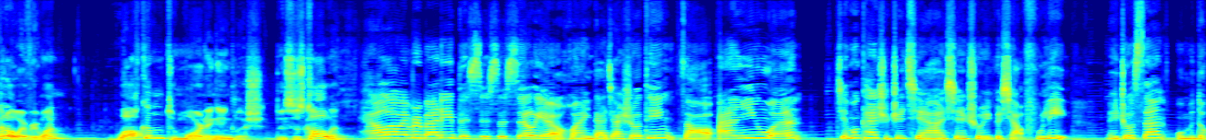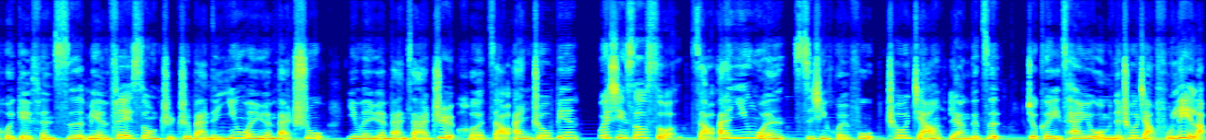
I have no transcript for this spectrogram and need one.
Hello, everyone. Welcome to Morning English. This is Colin. Hello, everybody. This is Cecilia. 欢迎大家收听早安英文节目。开始之前啊，先说一个小福利。每周三，我们都会给粉丝免费送纸质版的英文原版书、英文原版杂志和早安周边。微信搜索“早安英文”，私信回复“抽奖”两个字，就可以参与我们的抽奖福利了。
